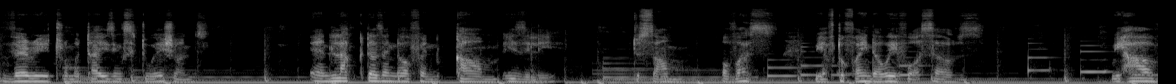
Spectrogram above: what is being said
very traumatizing situations, and luck doesn't often come easily to some of us. We have to find a way for ourselves. We have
